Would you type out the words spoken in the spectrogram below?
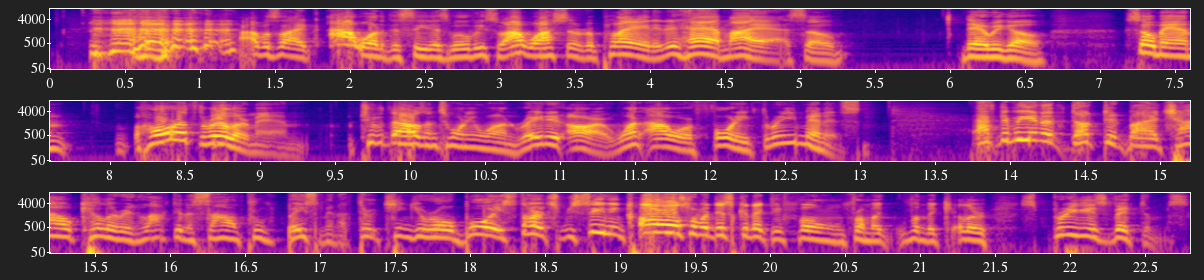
I was like, I wanted to see this movie, so I watched it on the plane, and it had my ass. So there we go. So, man, horror thriller, man. 2021, rated R, 1 hour 43 minutes. After being abducted by a child killer and locked in a soundproof basement, a 13-year-old boy starts receiving calls from a disconnected phone from a, from the killer's previous victims.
